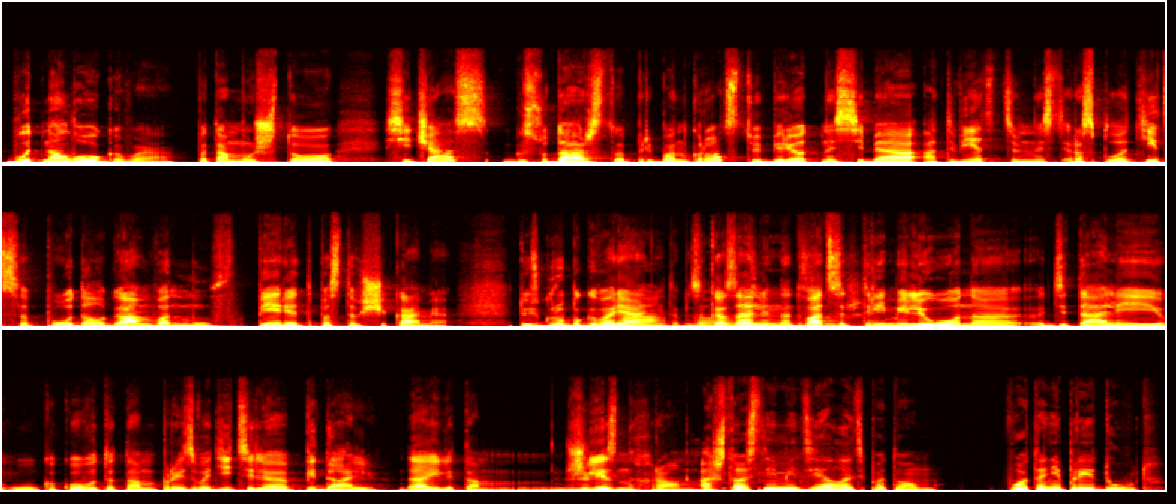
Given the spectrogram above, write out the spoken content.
будет налоговая, потому что сейчас государство при банкротстве берет на себя ответственность расплатиться по долгам в анмув перед поставщиками. То есть, грубо говоря, а, они там заказали на 23 слушай. миллиона деталей у какого-то там производителя педаль, да, или там железных рам. А что с ними делать потом? Вот они придут,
